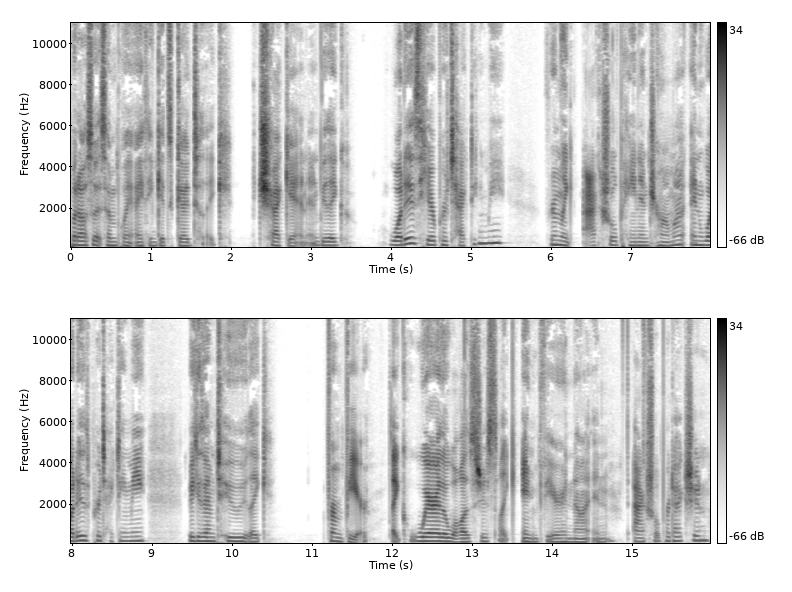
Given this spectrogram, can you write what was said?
But also at some point, I think it's good to like check in and be like, what is here protecting me from like actual pain and trauma, and what is protecting me because I'm too like from fear like where the wall is just like in fear and not in actual protection.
